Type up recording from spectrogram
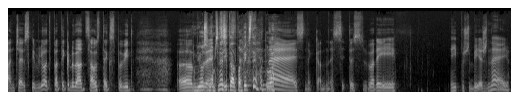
Ančevskim ļoti patika runāt savus tekstus pa vidu. Um, Jūs viņam nesitāt pa pikstiem par to? Nē, es nekad nesitu. Es arī īpaši bieži nēju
